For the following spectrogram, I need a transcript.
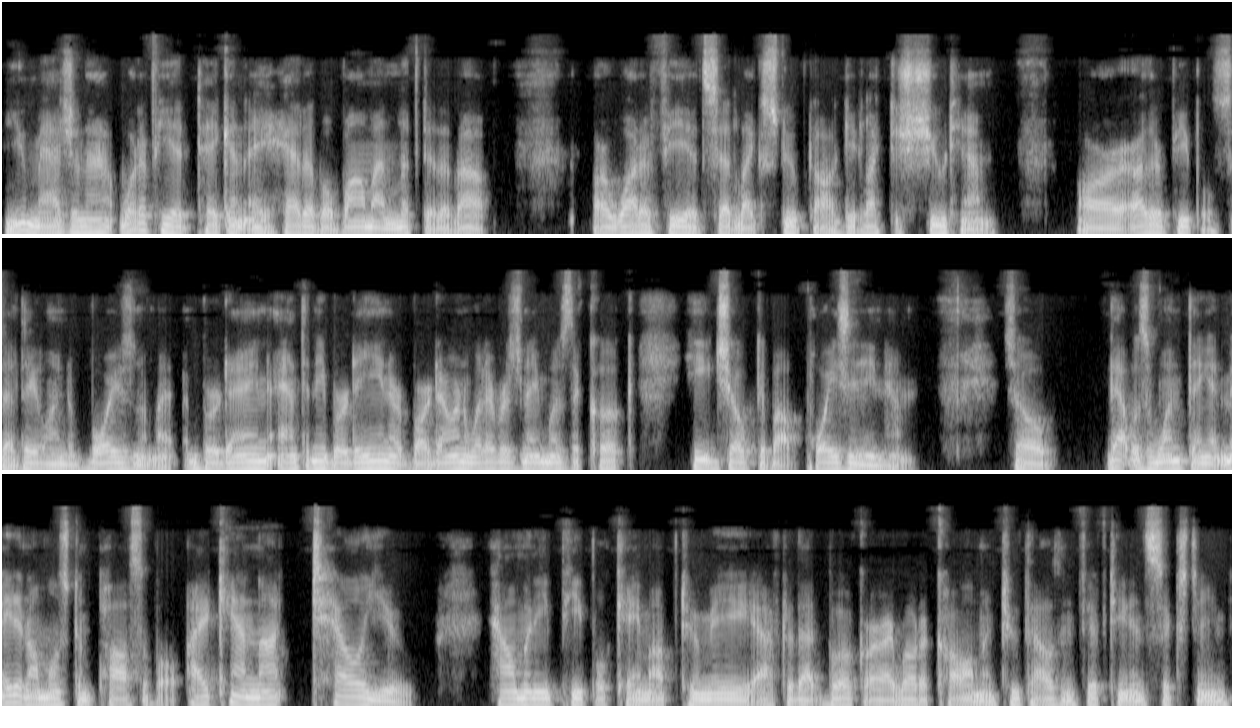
Can you imagine that? What if he had taken a head of Obama and lifted it up? Or what if he had said, like Snoop Dogg, he'd like to shoot him? Or other people said they wanted to poison him. Uh, Bourdain, Anthony Bourdain or Bourdain, whatever his name was, the cook, he joked about poisoning him. So that was one thing. It made it almost impossible. I cannot tell you how many people came up to me after that book, or I wrote a column in 2015 and 16,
